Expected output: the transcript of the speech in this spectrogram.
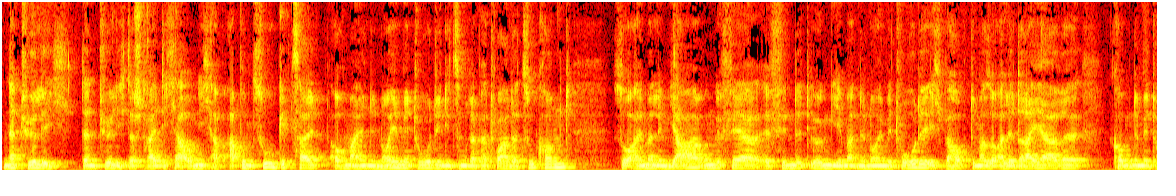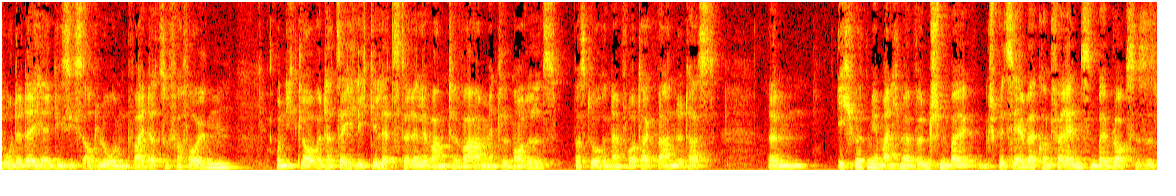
Natürlich, natürlich, das streite ich ja auch nicht ab. Ab und zu gibt es halt auch mal eine neue Methode, die zum Repertoire dazukommt. So einmal im Jahr ungefähr findet irgendjemand eine neue Methode. Ich behaupte mal so alle drei Jahre kommt eine Methode daher, die sich auch lohnt, weiter zu verfolgen. Und ich glaube tatsächlich, die letzte relevante war Mental Models, was du auch in deinem Vortrag behandelt hast. Ähm, ich würde mir manchmal wünschen, bei, speziell bei Konferenzen, bei Blogs ist es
